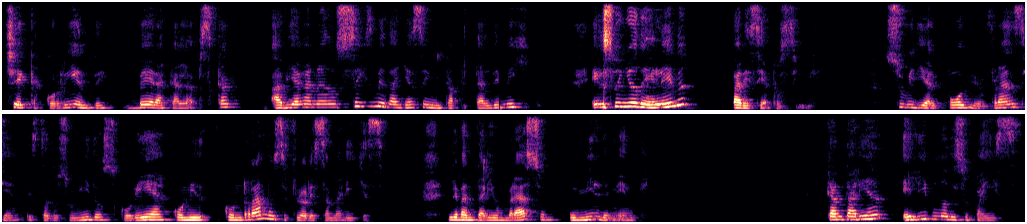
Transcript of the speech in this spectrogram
checa corriente, Vera Kalapska, había ganado seis medallas en Capital de México, el sueño de Elena parecía posible. Subiría al podio en Francia, Estados Unidos, Corea, con, con ramos de flores amarillas. Levantaría un brazo, humildemente. Cantaría el himno de su país.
